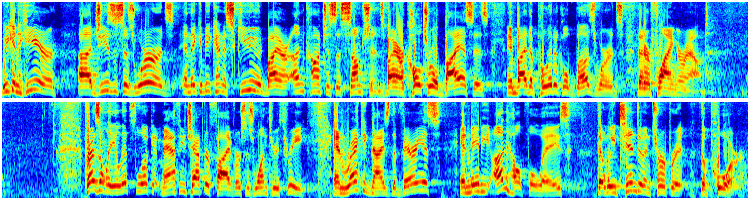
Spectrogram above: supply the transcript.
We can hear uh, Jesus' words, and they can be kind of skewed by our unconscious assumptions, by our cultural biases, and by the political buzzwords that are flying around. Presently, let's look at Matthew chapter 5, verses 1 through 3, and recognize the various and maybe unhelpful ways that we tend to interpret the poor.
